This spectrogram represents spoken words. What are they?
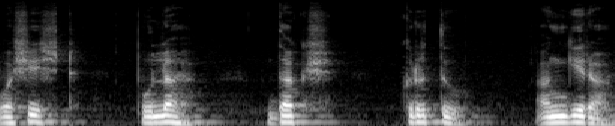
वशिष्ठ, पुलह, दक्ष, कृतु, अंगिरा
